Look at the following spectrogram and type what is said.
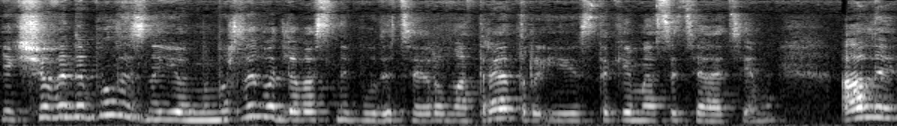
Якщо ви не були знайомі, можливо, для вас не буде цей аромат ретро і з такими асоціаціями. Але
